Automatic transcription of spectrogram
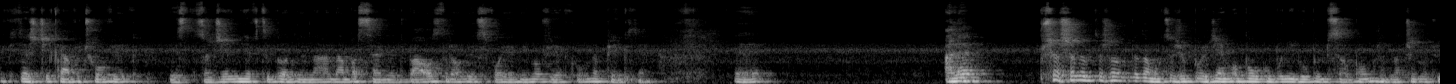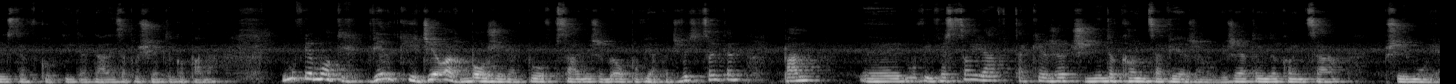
taki też ciekawy człowiek. Jest codziennie w tygodniu na, na basenie, dba o zdrowie swoje mimo wieku, no pięknie. E, Ale przeszedłem też, no wiadomo, coś opowiedziałem o Bogu, bo nie byłbym sobą, że dlaczego tu jestem w kutni i tak dalej. Zaprosiłem tego Pana. I mówiłem o tych wielkich dziełach Bożych, jak było w psalmie, żeby opowiadać. Wiecie co? I ten Pan y, mówi, wiesz co, ja w takie rzeczy nie do końca wierzę. Mówi, że ja to nie do końca przyjmuję.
